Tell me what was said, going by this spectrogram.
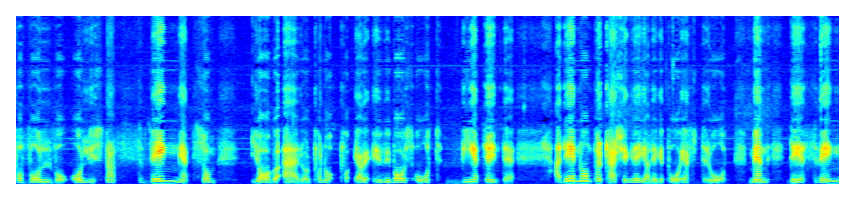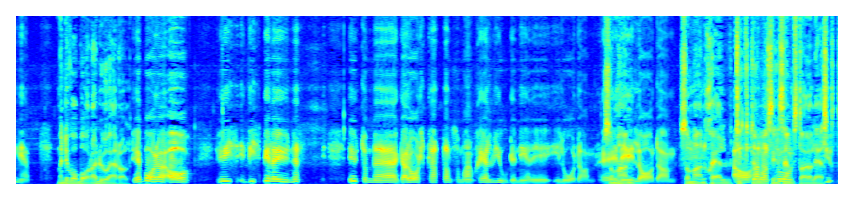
på Volvo och lyssna svänget som jag och Errol på något, på, hur vi bar oss åt vet jag inte. Ja, det är någon percussion-grej jag lägger på efteråt. Men det svänget. Men det var bara du och Errol? Det är bara, ja. Vi, vi spelar ju näst, utom den där garageplattan som han själv gjorde nere i, i lådan, som eller han, i ladan. Som han själv tyckte ja, var sin sämsta jag läst.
